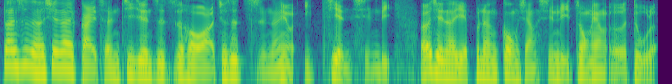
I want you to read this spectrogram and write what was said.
但是呢，现在改成计件制之后啊，就是只能有一件行李，而且呢，也不能共享行李重量额度了。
